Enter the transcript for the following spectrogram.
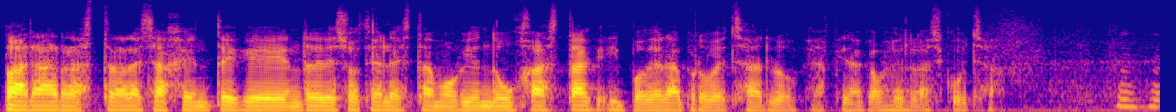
para arrastrar a esa gente que en redes sociales está moviendo un hashtag y poder aprovecharlo, que al fin y al cabo es la escucha. Uh -huh.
